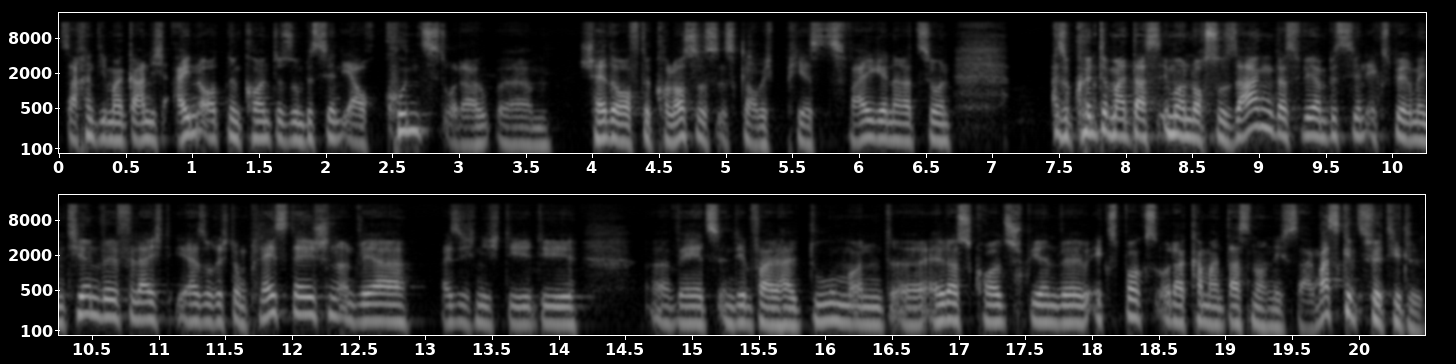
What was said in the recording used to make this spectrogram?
Sachen, die man gar nicht einordnen konnte. So ein bisschen eher auch Kunst oder ähm, Shadow of the Colossus ist, glaube ich, PS2-Generation. Also könnte man das immer noch so sagen, dass wer ein bisschen experimentieren will, vielleicht eher so Richtung PlayStation und wer, weiß ich nicht, die, die, äh, wer jetzt in dem Fall halt Doom und äh, Elder Scrolls spielen will, Xbox oder kann man das noch nicht sagen? Was gibt's für Titel?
